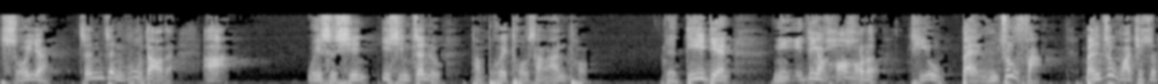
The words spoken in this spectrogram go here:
所以啊，真正悟道的啊，唯是心一心真如，他不会头上安头。这第一点，你一定要好好的体悟本住法。本住法就是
